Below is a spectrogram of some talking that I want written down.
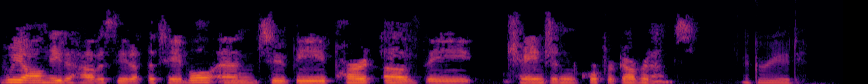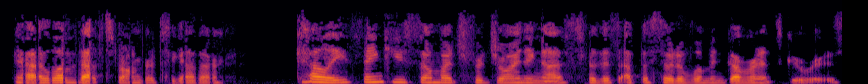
we all need to have a seat at the table and to be part of the change in corporate governance. Agreed. Yeah, I love that stronger together. Kelly, thank you so much for joining us for this episode of Women Governance Gurus.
